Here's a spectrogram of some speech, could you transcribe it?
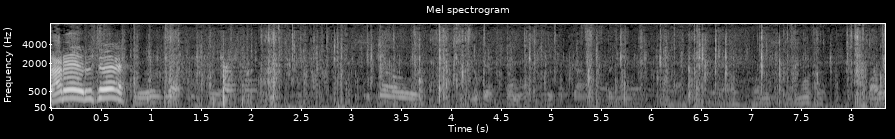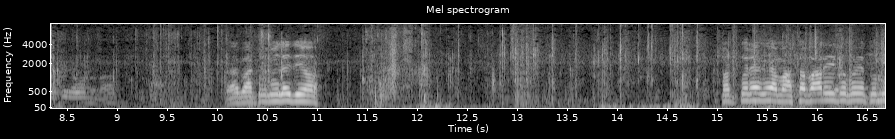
দাঁড়ে রুচে তাই বাটি মিলাই দিও। শর্ট করে গিয়ে মাছটা বাড়ি তো করে তুমি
